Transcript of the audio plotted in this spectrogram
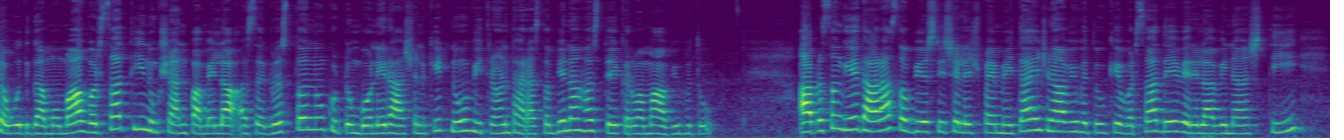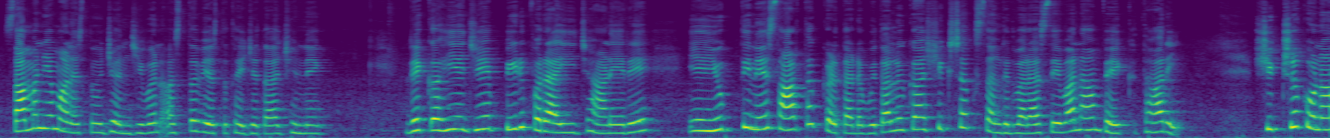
ચૌદ ગામોમાં વરસાદથી નુકસાન પામેલા અસરગ્રસ્તોનું કુટુંબોને રાશન કીટનું વિતરણ ધારાસભ્યના હસ્તે કરવામાં આવ્યું હતું. આ પ્રસંગે ધારાસભ્ય શ્રી શૈલેષભાઈ મહેતાએ જણાવ્યું હતું કે વરસાદે વેરેલા વિનાશથી સામાન્ય માણસનું જનજીવન અસ્તવ્યસ્ત થઈ જતા, જેને રે કહીએ જે પીડ પરાઈ જાણે રે, એ યુક્તિને સાર્થક કરતા ડભોઈ તાલુકા શિક્ષક સંઘ દ્વારા સેવાના ભેખ ધારી શિક્ષકોના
